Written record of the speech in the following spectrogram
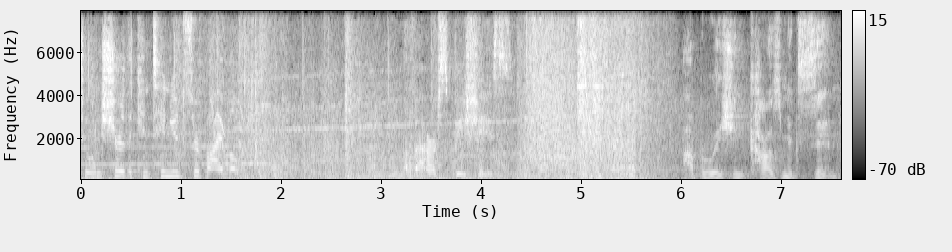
To ensure the continued survival of our species. Operation Cosmic Sin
